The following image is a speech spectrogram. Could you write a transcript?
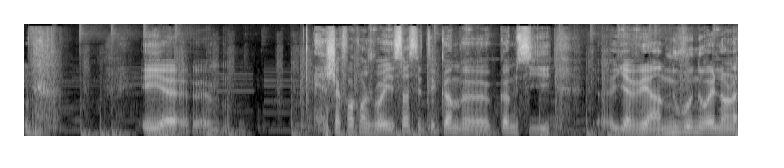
et, euh, et, à chaque fois quand je voyais ça, c'était comme euh, comme si il y avait un nouveau Noël dans la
